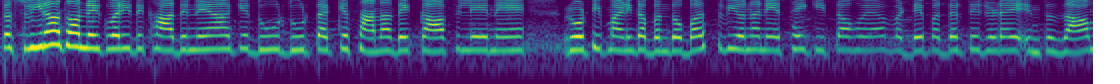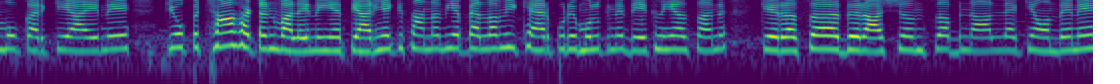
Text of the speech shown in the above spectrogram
ਤਸਵੀਰਾਂ ਤੁਹਾਨੂੰ ਇੱਕ ਵਾਰੀ ਦਿਖਾ ਦਿੰਨੇ ਆ ਕਿ ਦੂਰ ਦੂਰ ਤੱਕ ਕਿਸਾਨਾਂ ਦੇ ਕਾਫਲੇ ਨੇ, ਰੋਟੀ ਪਾਣੀ ਦਾ ਬੰਦੋਬਸਤ ਵੀ ਉਹਨਾਂ ਨੇ ਇੱਥੇ ਹੀ ਕੀਤਾ ਹੋਇਆ। ਵੱਡੇ ਪੱਧਰ ਤੇ ਜਿਹੜਾ ਇੰਤਜ਼ਾਮ ਉਹ ਕਰਕੇ ਆਏ ਨੇ ਕਿ ਉਹ ਪਛਾਂ ਹਟਣ ਵਾਲੇ ਨਹੀਂ ਹੈ। ਤਿਆਰੀਆਂ ਕਿਸਾਨਾਂ ਦੀਆਂ ਪਹਿਲਾਂ ਵੀ ਖੈਰ ਪੂਰੇ ਮੁਲਕ ਨੇ ਦੇਖ ਲਈਆਂ ਸਨ ਕਿ ਰਸਦ ਰਾਸ਼ਨ ਸਭ ਨਾਲ ਲੈ ਕੇ ਆਉਂਦੇ ਨੇ।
